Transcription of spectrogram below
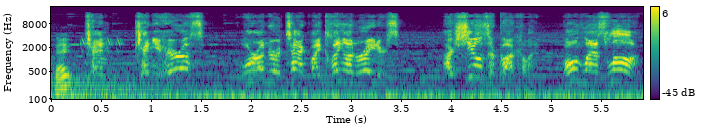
Okay, Can can you hear us? We're under attack by Klingon raiders. Our shields are buckling. Won't last long.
